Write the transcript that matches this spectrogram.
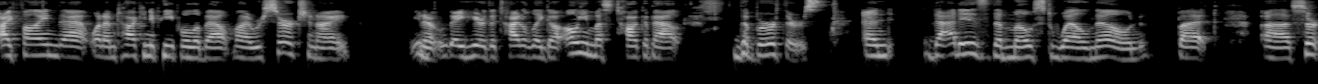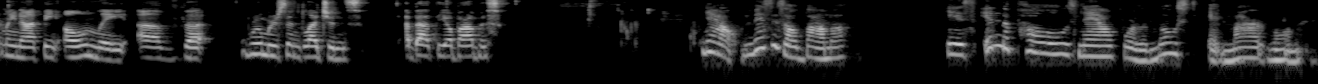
I find that when I'm talking to people about my research, and I you know they hear the title they go oh you must talk about the birthers and that is the most well known but uh, certainly not the only of the rumors and legends about the obamas now mrs obama is in the polls now for the most admired woman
